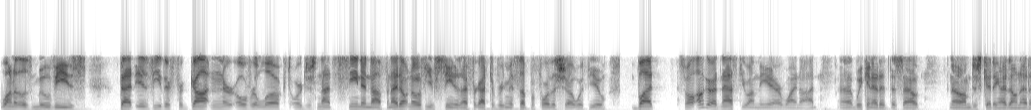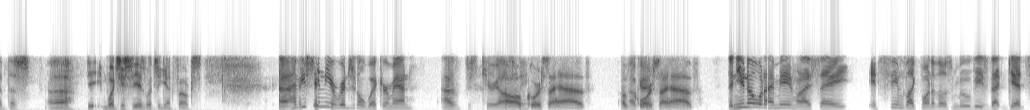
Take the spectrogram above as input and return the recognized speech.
one of those movies that is either forgotten or overlooked or just not seen enough. And I don't know if you've seen it. I forgot to bring this up before the show with you. But so I'll go ahead and ask you on the air. Why not? Uh, we can edit this out. No, I'm just kidding. I don't edit this. Uh, what you see is what you get, folks. Uh, have you seen the original Wicker Man? Out of just curiosity. Oh, of course I have. Of Okay. course I have. then you know what I mean when I say it seems like one of those movies that gets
